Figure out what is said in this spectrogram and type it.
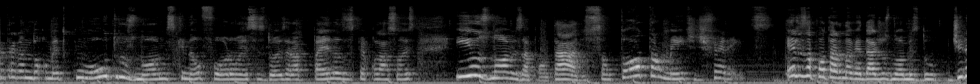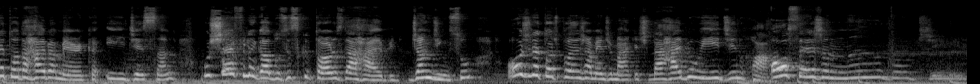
entregando um documento com outros nomes que não foram esses dois, eram apenas especulações, e os nomes apontados são totalmente diferentes. Eles apontaram, na verdade, os nomes do diretor da Hybe America, Yi Jae-sung, o chefe legal dos escritórios da Hybe, Jang Jin-soo, ou o diretor de planejamento de marketing da Hybe, Yi Jin-hwa. Ou seja, nada de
